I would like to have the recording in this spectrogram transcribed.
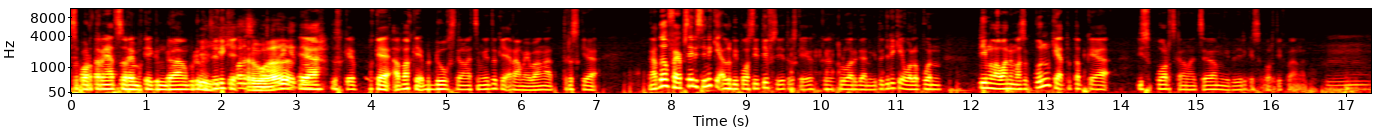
supporternya terus ada yang pakai gendang beduk Ih. jadi kayak Oh, gitu. ya terus kayak pakai apa kayak beduk segala macam itu kayak rame banget terus kayak nggak tahu vibesnya di sini kayak lebih positif sih terus kayak kekeluargaan gitu jadi kayak walaupun tim lawan yang masuk pun kayak tetap kayak di support segala macam gitu jadi kayak suportif banget Hmm.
